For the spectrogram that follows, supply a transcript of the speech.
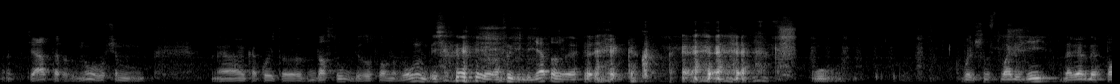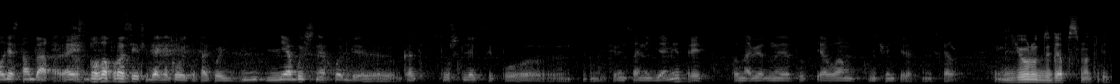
знаю, в театр, ну, в общем, какой-то досуг, безусловно, должен быть. И меня тоже, как у большинства людей, наверное, вполне стандартно. Да? Если был вопрос, если у тебя какое-то такое необычное хобби, как слушать лекции по дифференциальной геометрии, то, наверное, тут я вам ничего интересного не скажу. Юру Дудя посмотреть.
